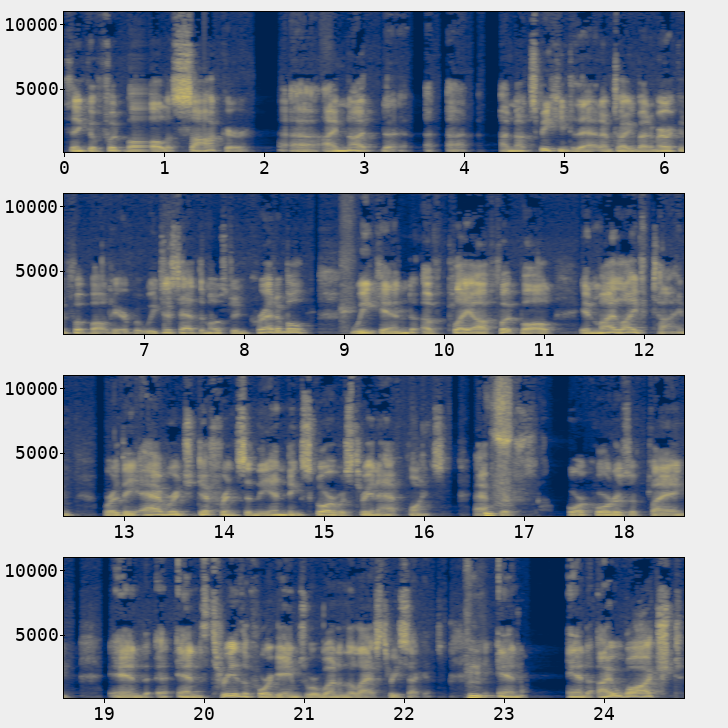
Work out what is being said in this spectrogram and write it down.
think of football as soccer, uh, I'm not. I'm not speaking to that. I'm talking about American football here. But we just had the most incredible weekend of playoff football in my lifetime, where the average difference in the ending score was three and a half points after Oof. four quarters of playing, and and three of the four games were won in the last three seconds. Hmm. And and I watched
